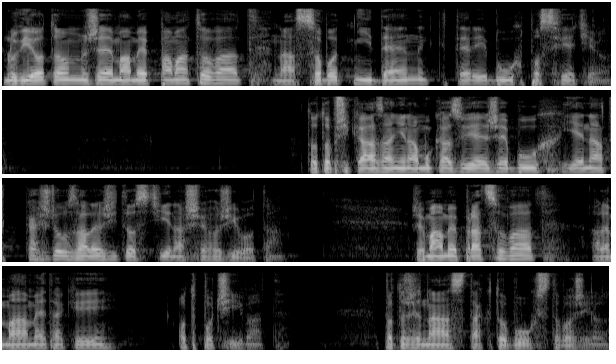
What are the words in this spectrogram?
mluví o tom, že máme pamatovat na sobotní den, který Bůh posvětil. Toto přikázání nám ukazuje, že Bůh je nad každou záležitostí našeho života. Že máme pracovat, ale máme taky odpočívat, protože nás takto Bůh stvořil.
